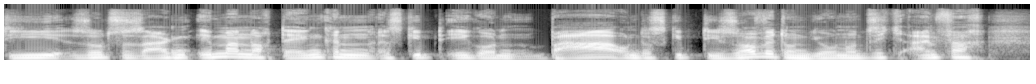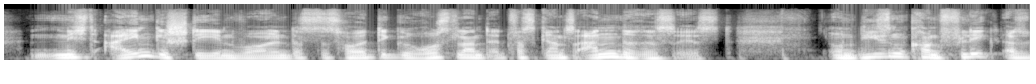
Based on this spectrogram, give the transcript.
die sozusagen immer noch denken, es gibt Egon Bahr und es gibt die Sowjetunion und sich einfach nicht eingestehen wollen, dass das heutige Russland etwas ganz anderes ist. Und diesen Konflikt, also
